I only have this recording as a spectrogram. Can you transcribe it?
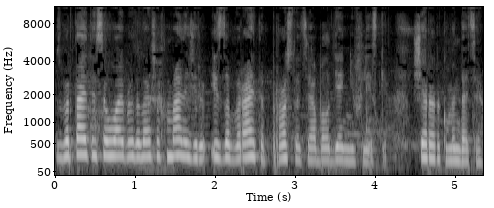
звертайтеся у Viber до наших менеджерів і забирайте просто ці обалденні фліски. Щира рекомендація.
